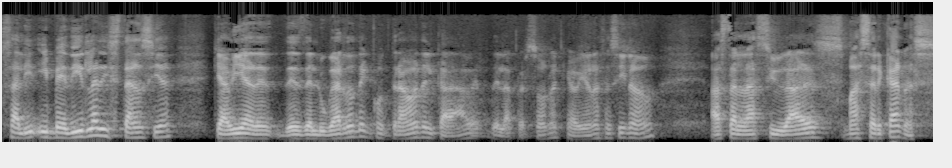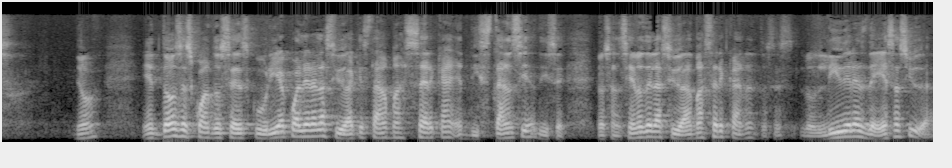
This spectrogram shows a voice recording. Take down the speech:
salir y medir la distancia que había desde el lugar donde encontraban el cadáver de la persona que habían asesinado hasta las ciudades más cercanas, ¿no? Entonces cuando se descubría cuál era la ciudad que estaba más cerca en distancia, dice, los ancianos de la ciudad más cercana, entonces los líderes de esa ciudad,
